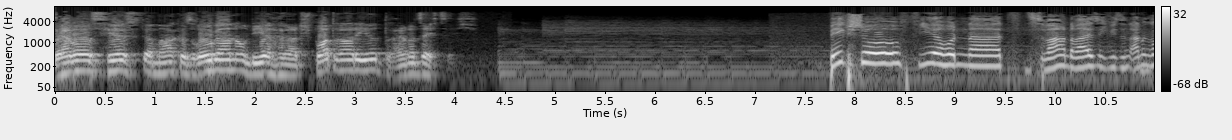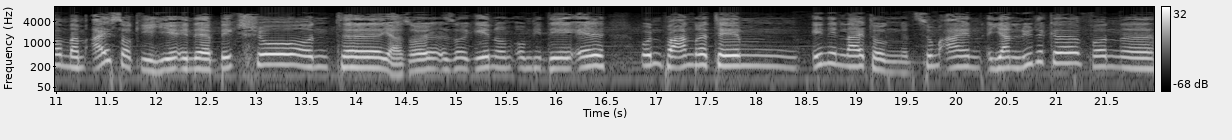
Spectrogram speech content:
Servus, hier ist der Markus Rogan und ihr hört Sportradio 360. Big Show 432. Wir sind angekommen beim Eishockey hier in der Big Show und äh, ja, soll, soll gehen um, um die DEL und ein paar andere Themen in den Leitungen. Zum einen Jan Lüdecke von äh,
